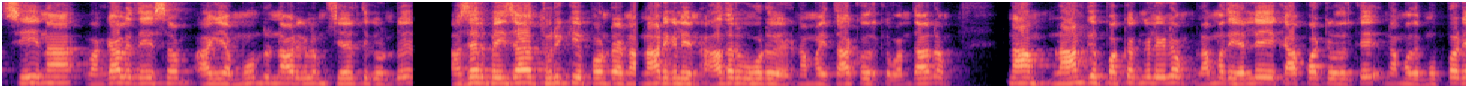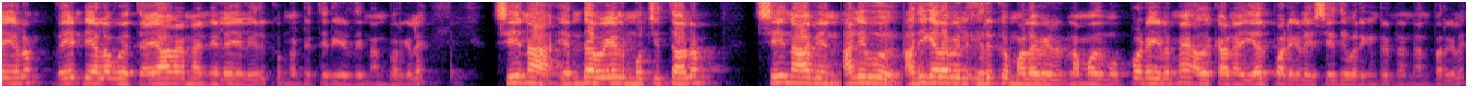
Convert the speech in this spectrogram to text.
சீனா வங்காளதேசம் ஆகிய மூன்று நாடுகளும் சேர்ந்து கொண்டு அசர்பைஜான் துருக்கி போன்ற நாடுகளின் ஆதரவோடு நம்மை தாக்குவதற்கு வந்தாலும் நாம் நான்கு பக்கங்களிலும் நமது எல்லையை காப்பாற்றுவதற்கு நமது முப்படைகளும் வேண்டிய அளவு தயாரான நிலையில் இருக்கும் என்று தெரிகிறது நண்பர்களே. சீனா எந்த வகையில் முயற்சித்தாலும் சீனாவின் அழிவு அதிக அளவில் இருக்கும் அளவில் நமது முப்படைகளுமே அதற்கான ஏற்பாடுகளை செய்து வருகின்றன நண்பர்களே.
